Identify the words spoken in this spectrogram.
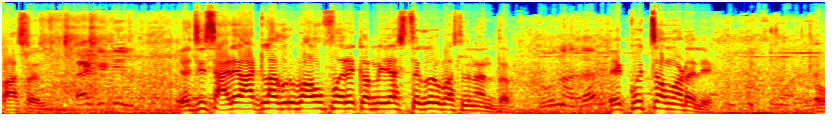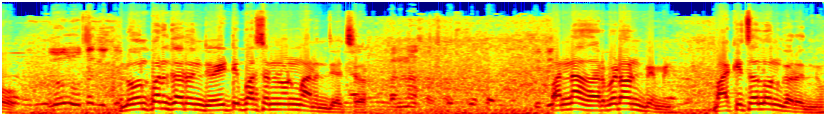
पासल काय डिटेल याची साडेआठ लाख रुपये ऑफर आहे कमी जास्त करू बसल्यानंतर. दोन हजार? एकवीसचा मॉडेल आहे. हो. लोन होतं किती लोन पण करून देऊ. एटी पर्सेंट लोन मारून पन्नास हजार. किती पन्नास हजार रुपये डाऊन पेमेंट बाकीचं लोन करून देऊ.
